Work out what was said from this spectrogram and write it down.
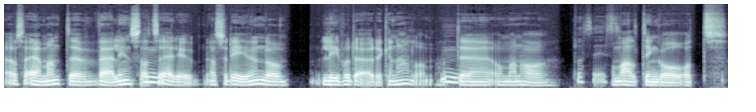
Alltså är man inte väl insatt så Mm. är det ju, alltså det är ju ändå liv och död det kan handla om. Mm. Det, om man har, Precis. om allting går åt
